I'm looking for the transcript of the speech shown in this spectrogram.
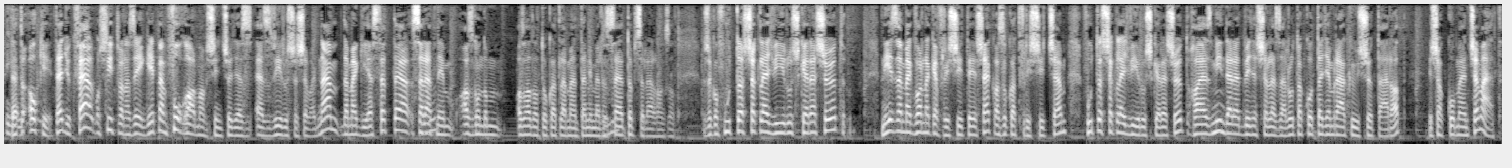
Igen. Tehát oké, okay, tegyük fel, most itt van az én gépem, fogalmam sincs, hogy ez, ez vírusos-e vagy nem, de megijesztettél, szeretném Mhm. azt gondolom az adatokat lementeni, mert ez el, többször elhangzott. És akkor futtassak le egy víruskeresőt, nézzem meg, vannak-e frissítések, azokat frissítsem, futtassak le egy víruskeresőt, ha ez mind eredményesen lezárult, akkor tegyem rá a külső tárat, és akkor mentsem át?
